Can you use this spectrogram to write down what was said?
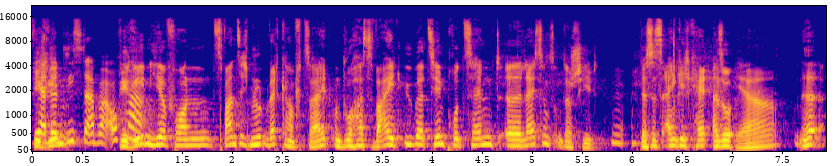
wir Ja, dann reden- siehst du aber auch Wir mal. reden hier von 20 Minuten Wettkampfzeit und du hast weit über 10 Prozent äh, Leistungsunterschied. Das ist eigentlich kein, also, Ja. ne,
